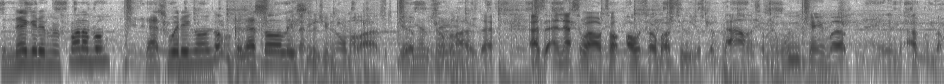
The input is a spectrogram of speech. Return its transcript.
the negative in front of them, that's where they're gonna go because that's all they That's see. That's what you normalized. Yep, know you I'm saying? normalized that. That's, and that's what I always talk, always talk about too, just the balance. I mean, when we came up in uh, the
